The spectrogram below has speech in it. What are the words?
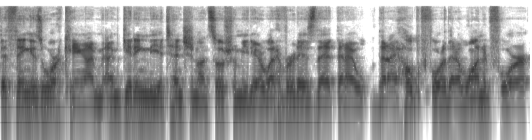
The thing is working. I'm I'm getting the attention on social media or whatever it is that that I that I hoped for, that I wanted for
